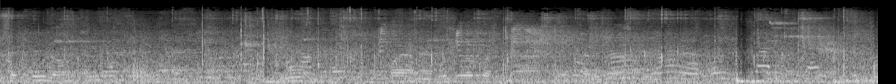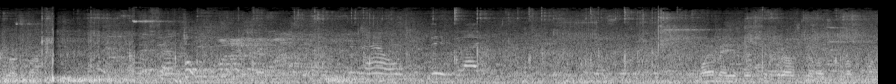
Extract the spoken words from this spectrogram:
Mais vous jouez au podcast. Ouais, mais restez proche de votre classement.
